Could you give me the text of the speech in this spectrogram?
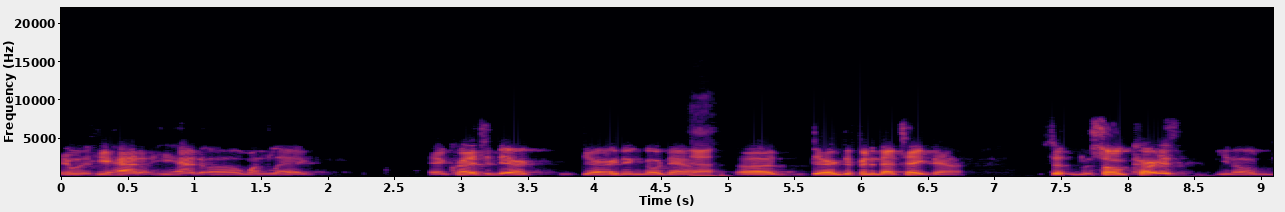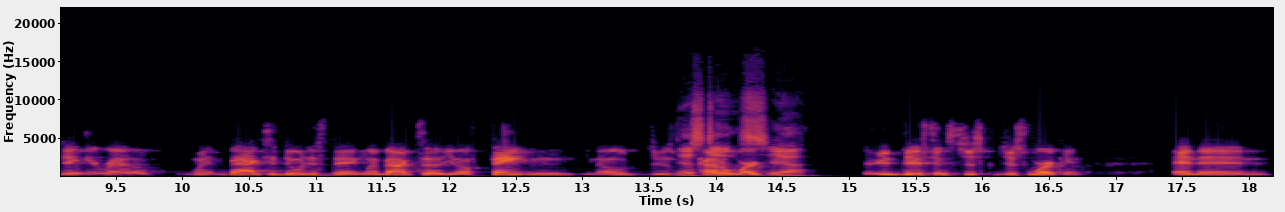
it was he had he had uh, one leg, and credit to Derrick, Derrick didn't go down. Yeah. Uh, Derrick defended that takedown. So so Curtis, you know, didn't get rattled went back to doing his thing. Went back to you know feinting. you know, just kind of working. Yeah, distance, just just working. And then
